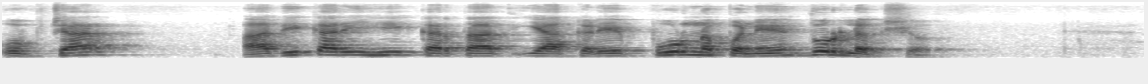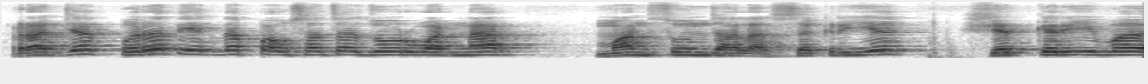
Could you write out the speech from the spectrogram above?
उपचार अधिकारीही करतात याकडे पूर्णपणे दुर्लक्ष. राज्यात परत एकदा पावसाचा जोर वाढणार मान्सून झाला सक्रिय शेतकरी व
